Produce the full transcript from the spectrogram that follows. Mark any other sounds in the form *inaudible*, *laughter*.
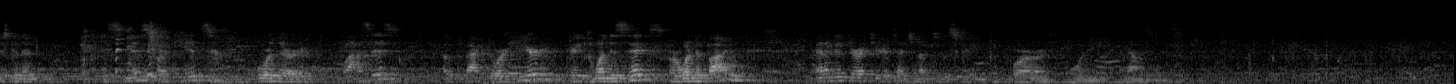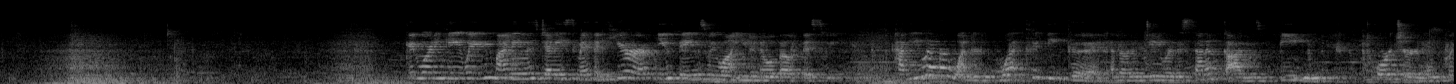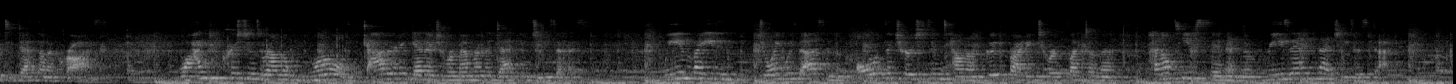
Just going to dismiss our kids for their classes out the back door here, grades 1 to 6 or 1 to 5. And I'm going to direct your attention up to the screen for our morning announcements. Good morning, Gateway. My name is Jenny Smith, and here are a few things we want you to know about this week. Have you ever wondered what could be good about a day where the Son of God was beaten, tortured, and put to death on a cross? Why do Christians around the world gather together to remember the death of Jesus? We invite you to join with us and all of the churches in town on Good Friday to reflect on the penalty of sin and the reason that Jesus died.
